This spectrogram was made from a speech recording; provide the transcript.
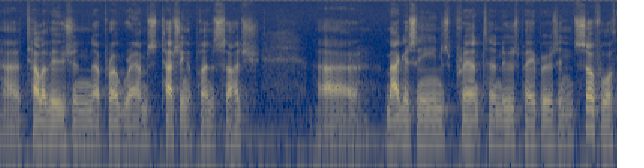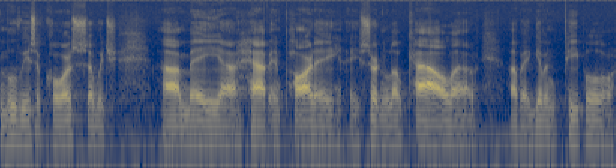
uh, television uh, programs touching upon such, magazines, print, newspapers, and so forth, movies, of course, which may have in part a, a certain locale of a given people or,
